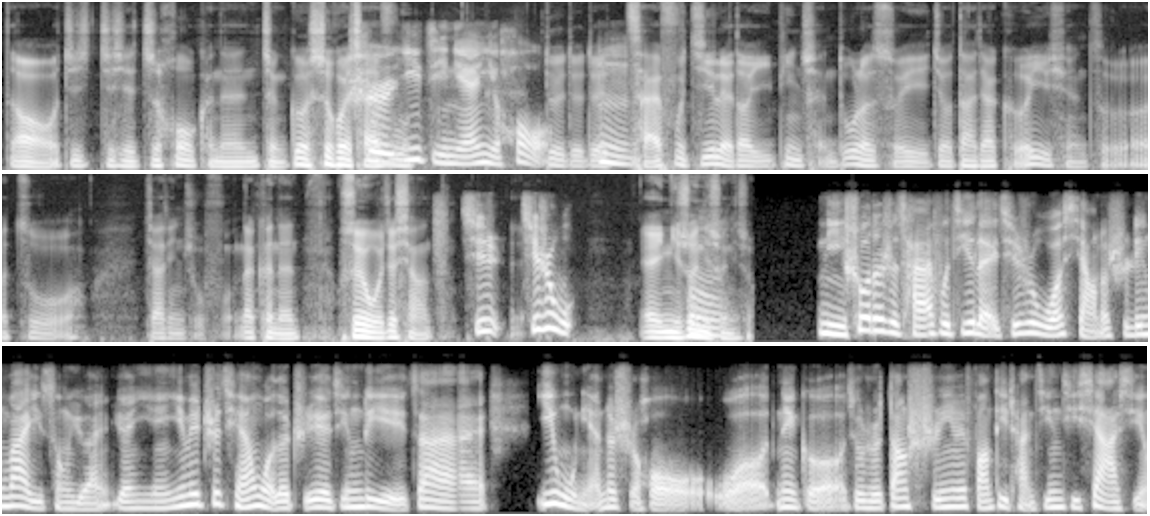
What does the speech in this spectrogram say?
到这这些之后，可能整个社会财是一几年以后，对对对，嗯财富积累到一定程度了，所以就大家可以选择做家庭主妇。那可能，所以我就想，其实其实我哎，你说，你说，嗯你说，你说的是财富积累，其实我想的是另外一层原原因，因为之前我的职业经历在一五年的时候，我那个就是当时因为房地产经济下行，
